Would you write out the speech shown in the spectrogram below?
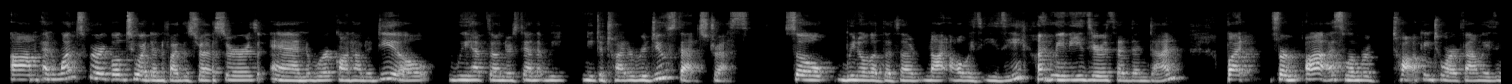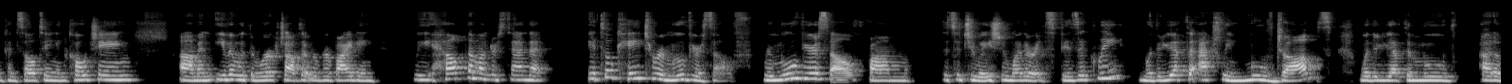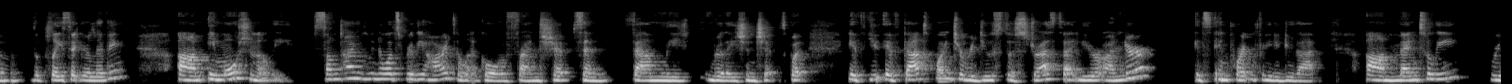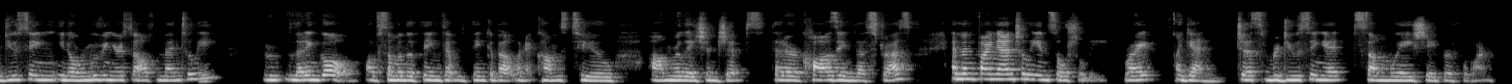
Um, and once we're able to identify the stressors and work on how to deal, we have to understand that we need to try to reduce that stress so we know that that's not always easy. I mean, easier said than done. But for us, when we're talking to our families and consulting and coaching, um, and even with the workshops that we're providing, we help them understand that it's okay to remove yourself. Remove yourself from the situation, whether it's physically, whether you have to actually move jobs, whether you have to move out of the place that you're living, um, emotionally. Sometimes we know it's really hard to let go of friendships and family relationships. But if you if that's going to reduce the stress that you're under, it's important for you to do that. Um, mentally, reducing, you know, removing yourself mentally, letting go of some of the things that we think about when it comes to um, relationships that are causing the stress. And then financially and socially, right? Again, just reducing it some way, shape, or form.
